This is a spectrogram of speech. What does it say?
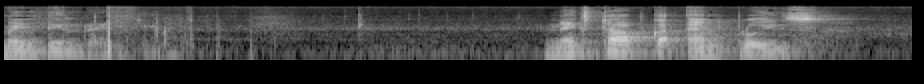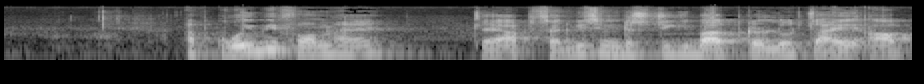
मेंटेन रहेगी। नेक्स्ट है आपका एम्प्लॉयज़ अब कोई भी फॉर्म है, चाहे आप सर्विस इंडस्ट्री की बात कर लो, चाहे आप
